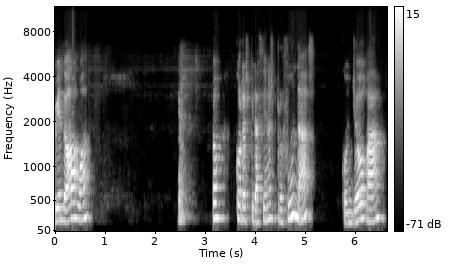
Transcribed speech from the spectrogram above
Bebiendo agua, con respiraciones profundas, con yoga.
